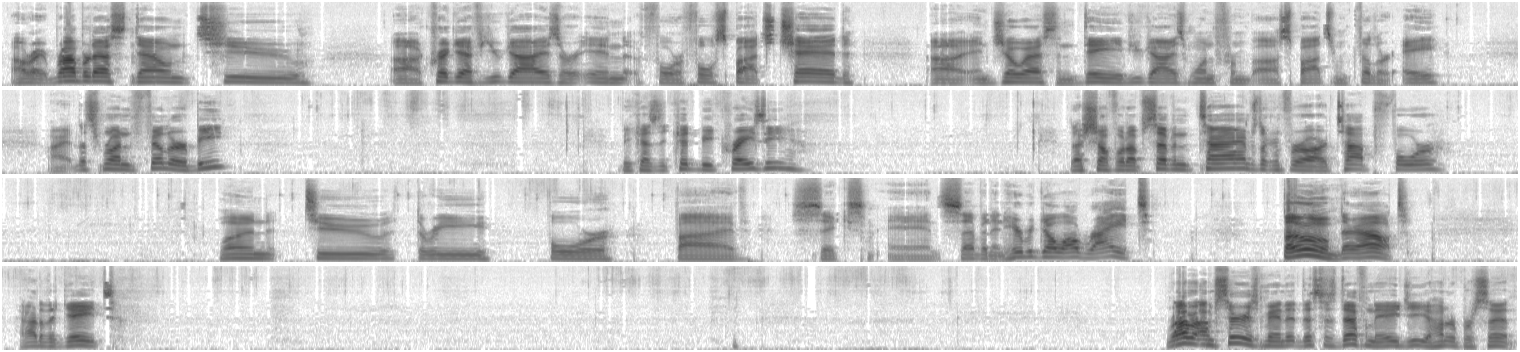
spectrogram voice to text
All right, Robert S. down to uh, Craig F. You guys are in for full spots. Chad uh, and Joe S. and Dave, you guys won from uh, spots from filler A. All right, let's run filler B because it could be crazy. Let's shuffle it up seven times, looking for our top four. One, two, three, four, five, six, and seven. And here we go. All right. Boom. They're out. Out of the gate. Robert, I'm serious, man. This is definitely AG 100%.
